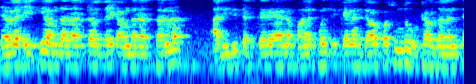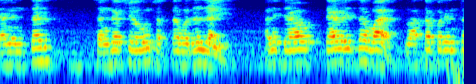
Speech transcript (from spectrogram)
त्यावेळेला एकही आमदार राष्ट्रावरचा एक आमदार असताना आदिती तटकरे यांना पालकमंत्री केला आणि तेव्हापासून जो उठाव झाला आणि त्यानंतर संघर्ष होऊन सत्ता बदल झाली. आणि त्या त्यावेळेचा वाद जो आतापर्यंत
